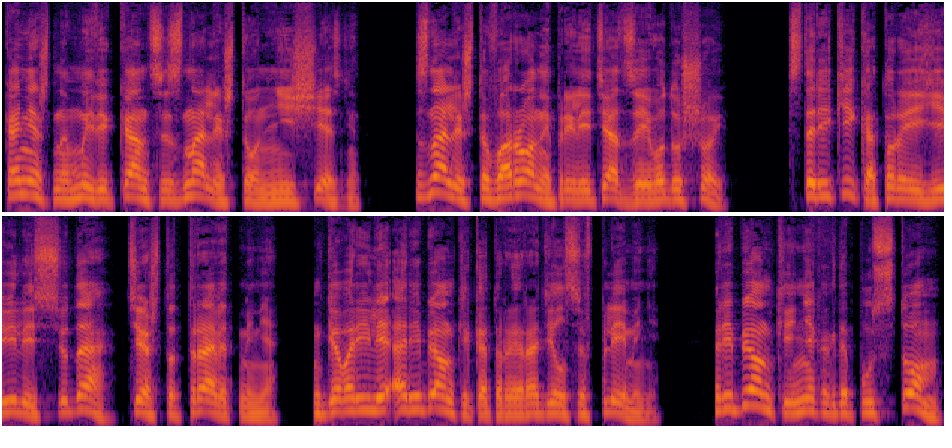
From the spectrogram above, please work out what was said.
Конечно, мы, веканцы, знали, что он не исчезнет. Знали, что вороны прилетят за его душой. Старики, которые явились сюда, те, что травят меня, говорили о ребенке, который родился в племени. Ребенке, некогда пустом,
